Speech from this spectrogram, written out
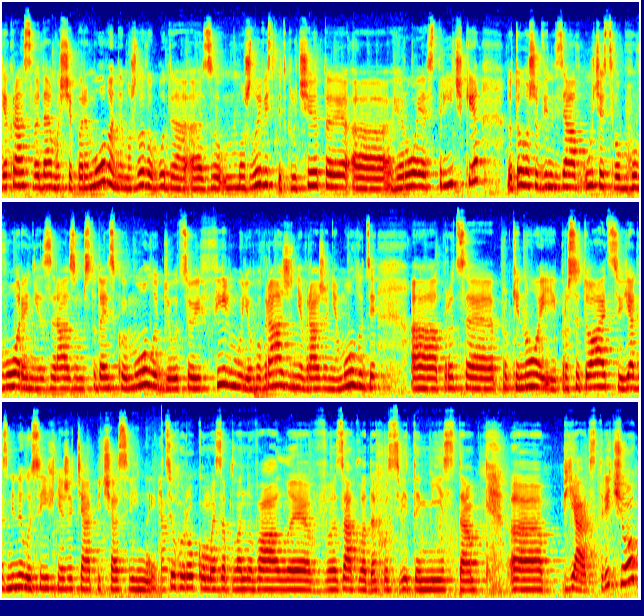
Якраз ведемо ще перемовини. Можливо, буде е, можливість підключити е, героя стрічки до того, щоб він взяв участь в обговоренні з разом студентською молоддю цього фільму, його враження, враження молоді про це про кіно і про ситуацію, як змінилося їхнє життя під час війни. Цього року ми запланували в закладах освіти міста е, п'ять стрічок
